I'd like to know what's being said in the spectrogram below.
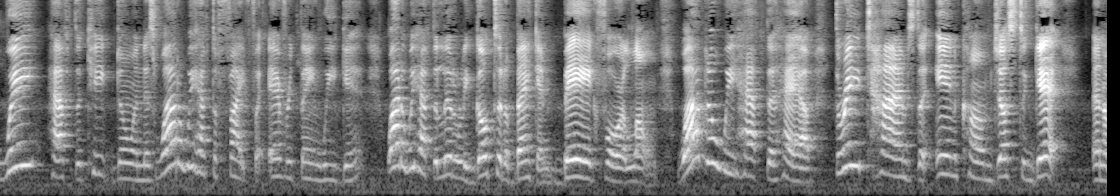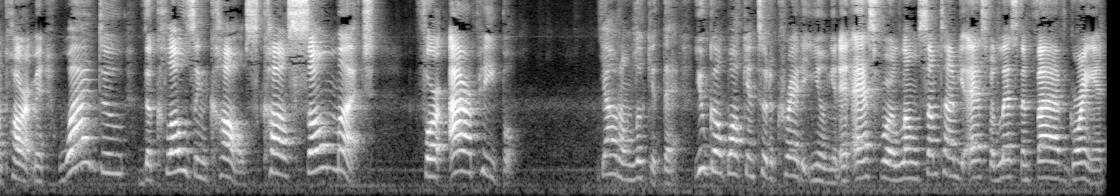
We have to keep doing this. Why do we have to fight for everything we get? Why do we have to literally go to the bank and beg for a loan? Why do we have to have three times the income just to get an apartment? Why do the closing costs cost so much for our people? Y'all don't look at that. You go walk into the credit union and ask for a loan. Sometimes you ask for less than five grand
